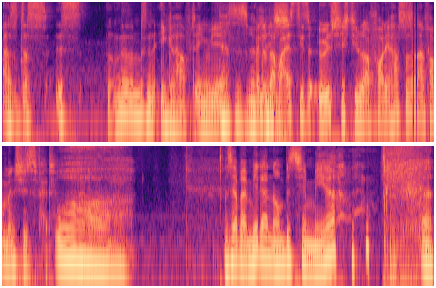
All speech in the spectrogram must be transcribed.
also das ist ein bisschen ekelhaft irgendwie. Das ist Wenn du da wirklich- weißt, diese Ölschicht, die du da vor dir hast, das ist einfach menschliches Fett. Das ist ja bei mir dann noch ein bisschen mehr. Äh,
